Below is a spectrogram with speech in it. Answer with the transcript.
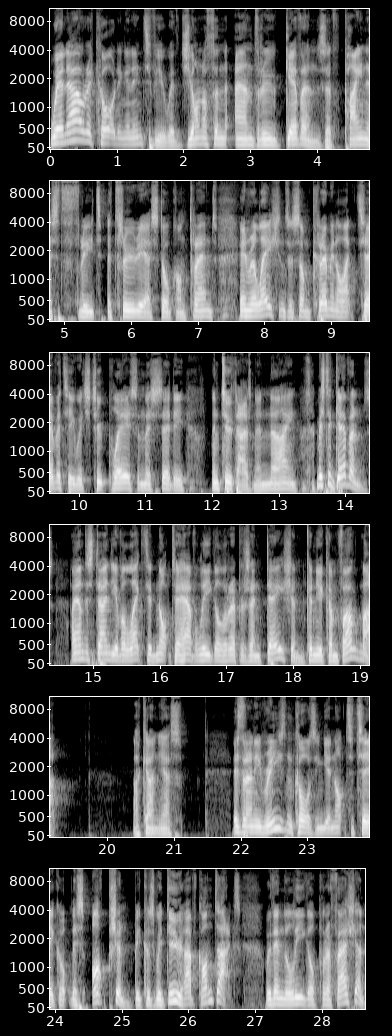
We're now recording an interview with Jonathan Andrew Givens of Pinehurst Street, Etruria, Stoke-on-Trent, in relation to some criminal activity which took place in this city in 2009. Mr. Givens, I understand you've elected not to have legal representation. Can you confirm that? I can, yes. Is there any reason causing you not to take up this option? Because we do have contacts within the legal profession,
